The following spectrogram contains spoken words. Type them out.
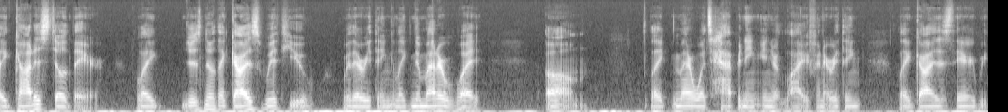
Like God is still there. Like just know that God is with you with everything like no matter what um like no matter what's happening in your life and everything like god is there be-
